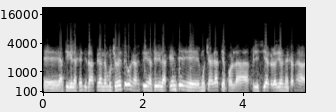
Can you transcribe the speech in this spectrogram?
eh, así que la gente estaba esperando mucho eso y bueno, así, que la gente, eh, muchas gracias por la felicidad que lo dio en el canal.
